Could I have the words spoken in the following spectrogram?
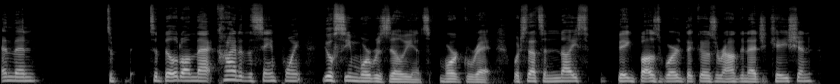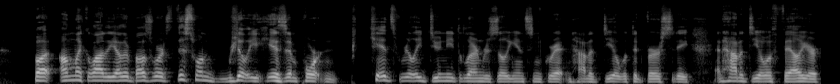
And then to, to build on that, kind of the same point, you'll see more resilience, more grit, which that's a nice big buzzword that goes around in education. But unlike a lot of the other buzzwords, this one really is important. Kids really do need to learn resilience and grit and how to deal with adversity and how to deal with failure,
